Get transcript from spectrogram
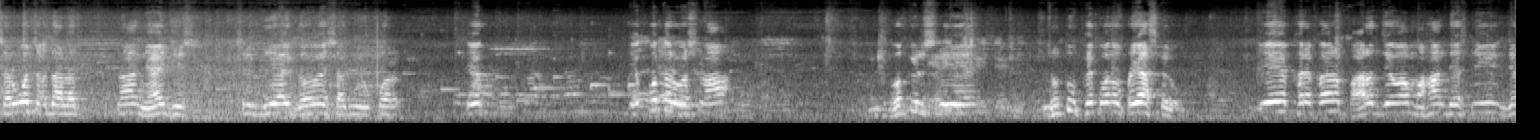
સર્વોચ્ચ અદાલતના ન્યાયાધીશ શ્રી બી આઈ ગવે સાહેબની ઉપર એક એકોતેર વર્ષના વકીલશ્રીએ જૂતું ફેંકવાનો પ્રયાસ કર્યો. એ ખરેખર ભારત જેવા મહાન દેશની જે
